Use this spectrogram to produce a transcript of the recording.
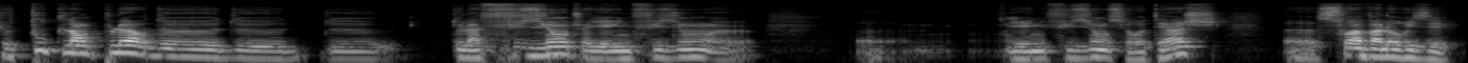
que toute l'ampleur de, de, de, la fusion, tu vois, il y a une fusion, euh, euh, il y a une fusion sur ETH, soit valorisée.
